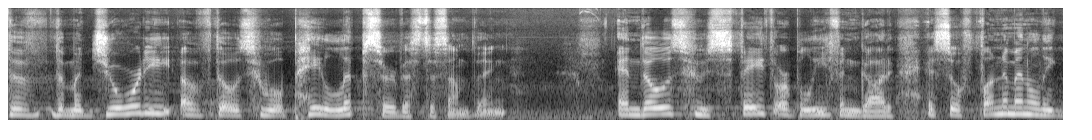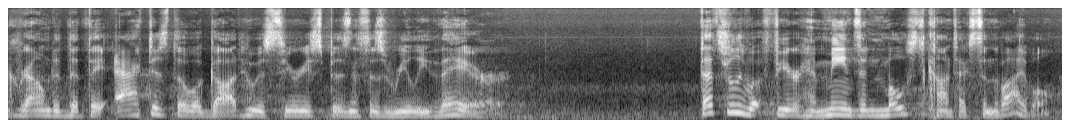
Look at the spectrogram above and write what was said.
the, the majority of those who will pay lip service to something and those whose faith or belief in God is so fundamentally grounded that they act as though a God who is serious business is really there. That's really what fear him means in most contexts in the Bible.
